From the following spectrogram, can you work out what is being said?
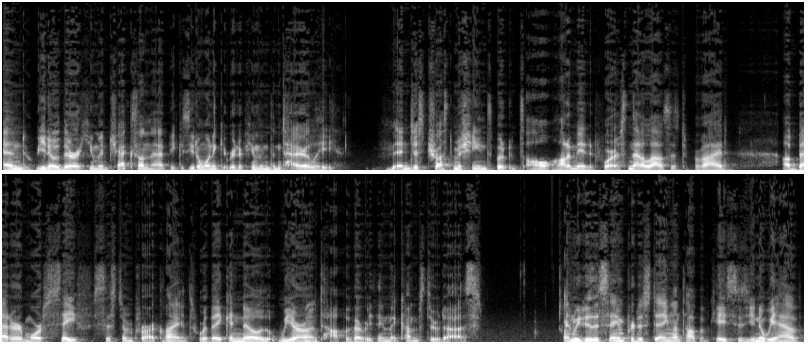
And, you know, there are human checks on that because you don't want to get rid of humans entirely and just trust machines, but it's all automated for us. And that allows us to provide a better, more safe system for our clients where they can know that we are on top of everything that comes through to us. And we do the same for just staying on top of cases. You know, we have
